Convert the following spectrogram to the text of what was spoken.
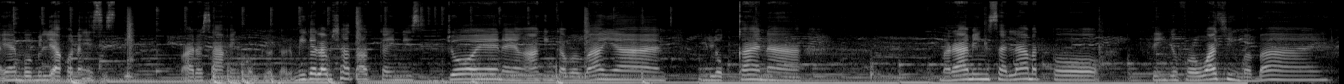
Ayan, bumili ako ng SSD para sa aking computer. Mega love shoutout kay Miss Joyen, ay ang aking kababayan, Ilocana. Maraming salamat po. Thank you for watching. Bye-bye.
